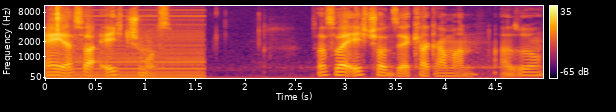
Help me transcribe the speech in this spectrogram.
Ey, das war echt Schmutz. Das war echt schon sehr kacker, Mann. Also.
